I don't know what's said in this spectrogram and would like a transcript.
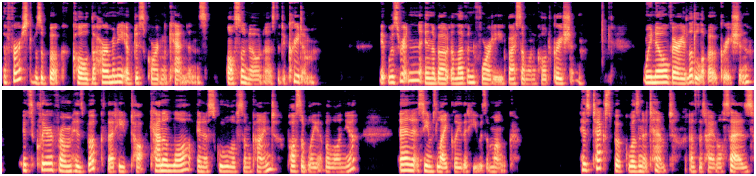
The first was a book called The Harmony of Discordant Canons, also known as the Decretum. It was written in about 1140 by someone called Gratian. We know very little about Gratian. It's clear from his book that he taught canon law in a school of some kind, possibly at Bologna, and it seems likely that he was a monk. His textbook was an attempt, as the title says,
